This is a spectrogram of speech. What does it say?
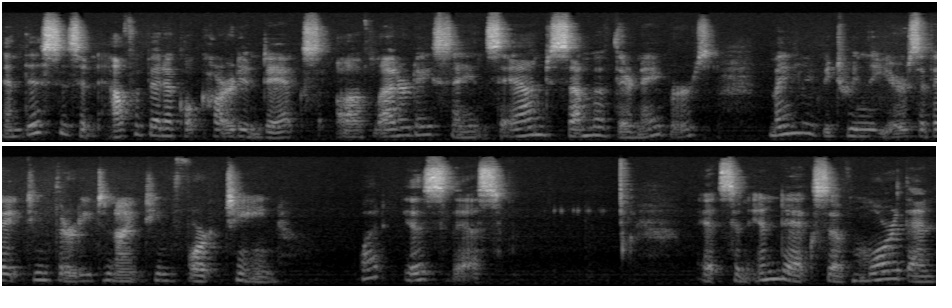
And this is an alphabetical card index of Latter day Saints and some of their neighbors, mainly between the years of 1830 to 1914. What is this? It's an index of more than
